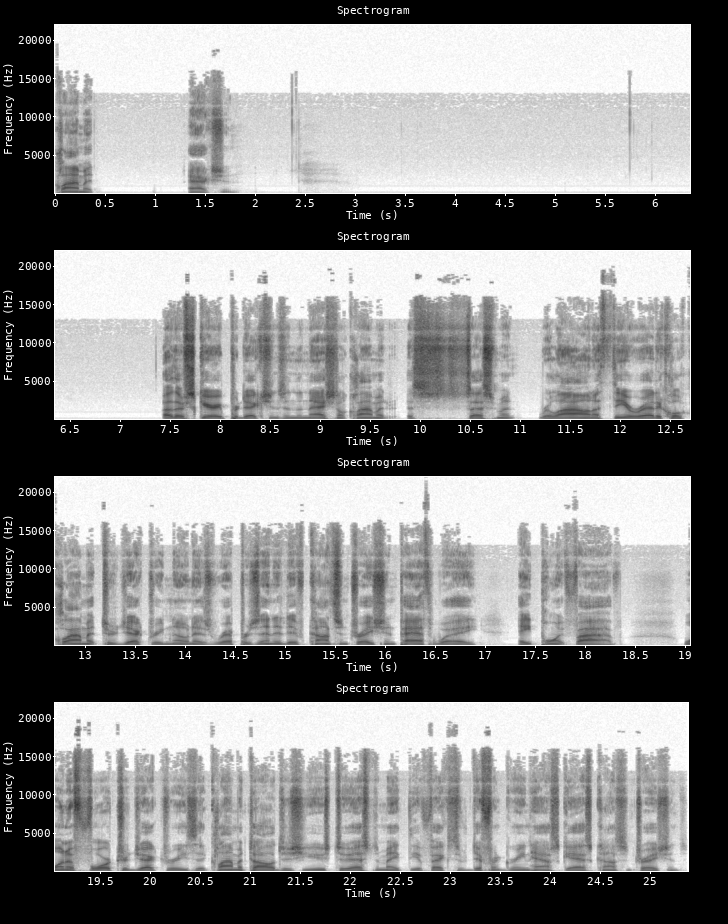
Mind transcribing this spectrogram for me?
climate action." Other scary predictions in the National Climate Assessment rely on a theoretical climate trajectory known as Representative Concentration Pathway 8.5, one of four trajectories that climatologists use to estimate the effects of different greenhouse gas concentrations.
